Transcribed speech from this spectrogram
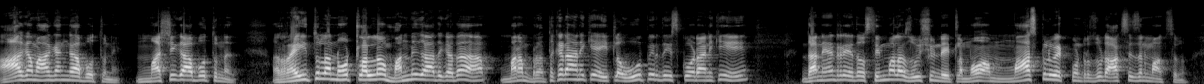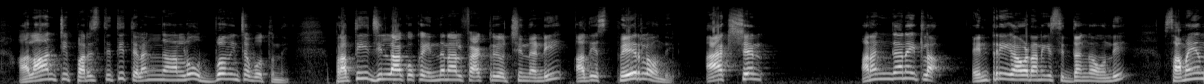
ఆగం కాబోతున్నాయి. మసి కాబోతున్నది. రైతుల నోట్లల్లో మన్ను కాదు కదా మనం బ్రతకడానికే ఇట్లా ఊపిరి తీసుకోవడానికి దాన్ని ఏంటంటే ఏదో సినిమాలో చూసిండే ఇట్లా మో మాస్కులు పెట్టుకుంటారు చూడు ఆక్సిజన్ మాస్కులు. అలాంటి పరిస్థితి తెలంగాణలో ఉద్భవించబోతుంది. ప్రతి జిల్లాకు ఒక ఇంధనాల ఫ్యాక్టరీ వచ్చిందండి. అది స్పేర్లో ఉంది. యాక్షన్ అనగానే ఇట్లా ఎంట్రీ కావడానికి సిద్ధంగా ఉంది. సమయం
